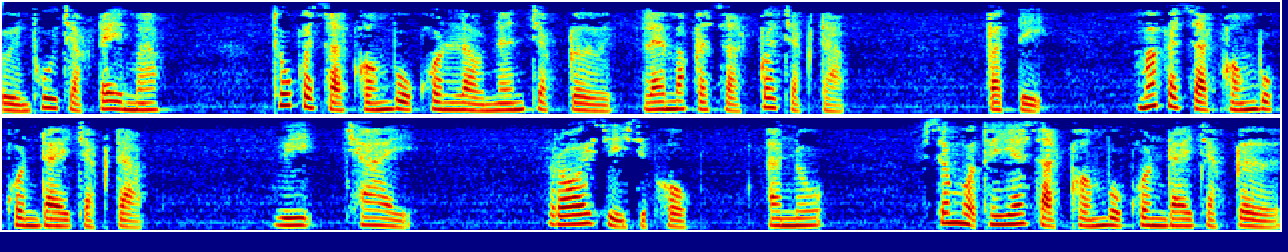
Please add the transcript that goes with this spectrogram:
อื่นผู้จักได้มรักทุกขสัตว์ของบุคคลเหล่านั้นจะเกิด และมรรคสัตว์ก็จักดับ ปฏิมรรคสัตว์ของบุคคลใดจักดับ วิ ใช่ ร้อยสี่สิบหกอนุ สมุทยสัตว์ของบุคคลใดจักเกิด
